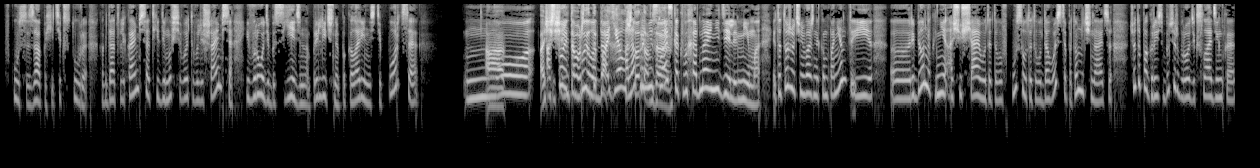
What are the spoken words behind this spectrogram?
вкусы, запахи, текстуры. Когда отвлекаемся от еды, мы всего этого лишаемся, и вроде бы съедена приличная по калорийности порция – но а, а что это того, было? Что да. поел, Она что пронеслась там, да. как выходная неделя мимо. Это тоже очень важный компонент, и э, ребенок, не ощущая вот этого вкуса, вот этого удовольствия, потом начинается что-то погрызть, бутербродик, сладенькое.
